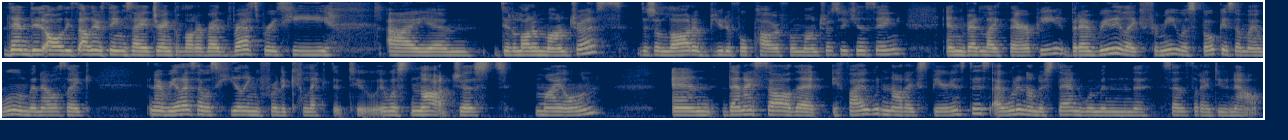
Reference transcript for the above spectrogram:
then did all these other things. I drank a lot of red raspberry tea. I um, did a lot of mantras. There's a lot of beautiful powerful mantras you can sing and red light therapy. But i really like for me was focused on my womb. And i was like and i realized i was healing for the collective too. It was not just my own and then I saw that if I would not experience this, I wouldn't understand women in the sense that I do now.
